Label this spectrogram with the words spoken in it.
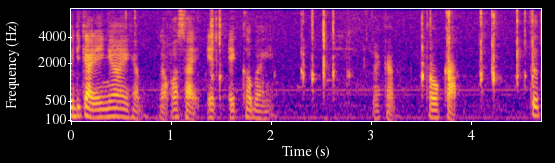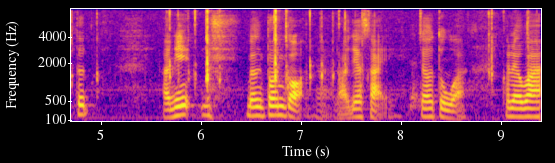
วิธีการง่ายๆครับ เราก็ใส่ sx เข้าไปนะครับเท่ากับตึ๊ดๆอันนี้เบื้องต้นก่อนเราจะใส่เจ้าตัวก็เรียกว่า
